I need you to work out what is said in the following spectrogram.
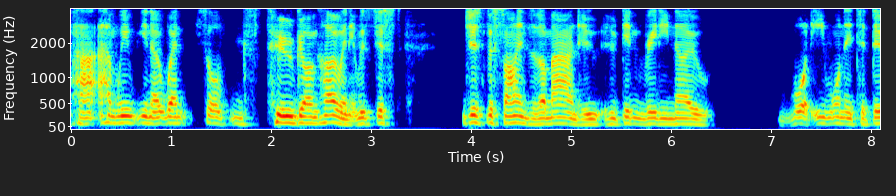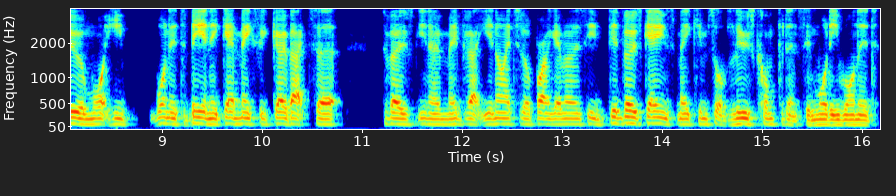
that, and we you know went sort of too gung ho, and it was just just the signs of a man who who didn't really know what he wanted to do and what he wanted to be, and again makes me go back to to those you know maybe that United or Brighton game. He did those games make him sort of lose confidence in what he wanted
